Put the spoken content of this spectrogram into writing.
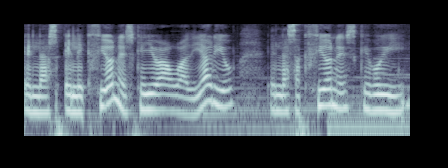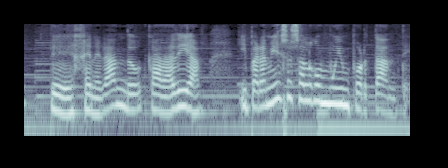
en las elecciones que yo hago a diario, en las acciones que voy eh, generando cada día. Y para mí eso es algo muy importante.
